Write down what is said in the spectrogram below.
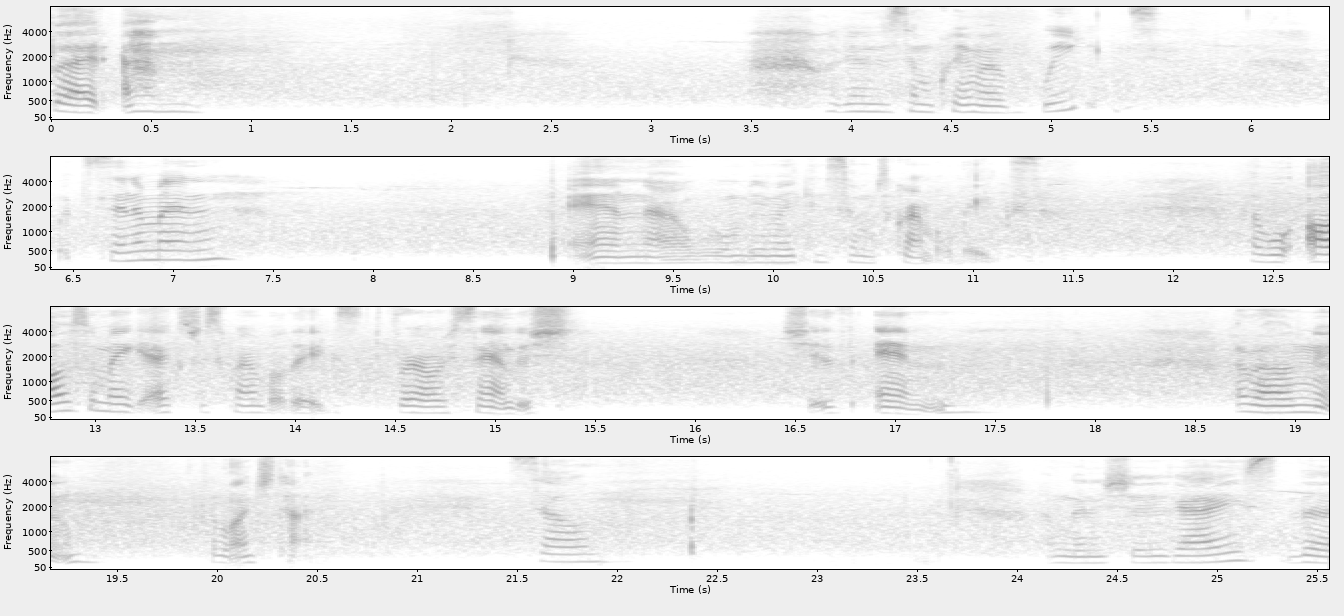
But, um, we're gonna do some cream of wheat with cinnamon and uh, we'll be making some scrambled eggs. I will also make extra scrambled eggs for our sandwich. She's in around noon for lunchtime. So I'm going to show you guys the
